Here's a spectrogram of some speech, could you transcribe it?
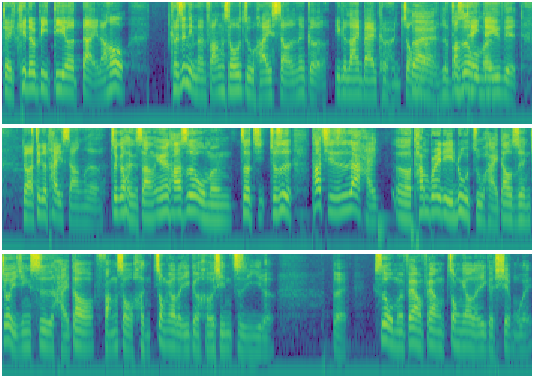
对 Killer B 第二代，然后。可是你们防守组还少了那个一个 linebacker 很重要的 Lavonte David，对啊，这个太伤了，这个很伤，因为他是我们这几，就是他其实，在海呃 Tom Brady 入主海盗之前就已经是海盗防守很重要的一个核心之一了，对，是我们非常非常重要的一个线位。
